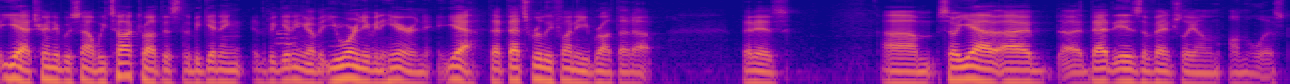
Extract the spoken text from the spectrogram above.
Yeah, Train to Busan. We talked about this at the beginning at the beginning of it. You weren't even here, and yeah, that that's really funny. You brought that up. That is. Um, so yeah, uh, uh, that is eventually on on the list.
